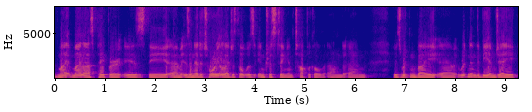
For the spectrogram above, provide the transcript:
My my last paper is the um, is an editorial I just thought was interesting and topical and um, was written by uh, written in the BMJ.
